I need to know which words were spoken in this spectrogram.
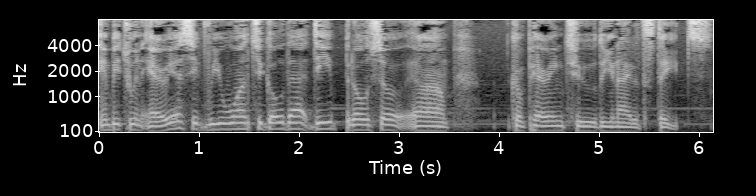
in between areas if you want to go that deep, but also um, comparing to the United States.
